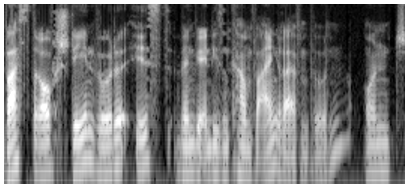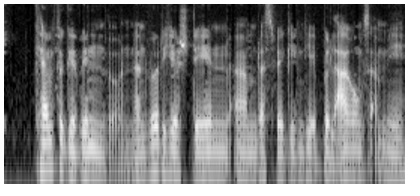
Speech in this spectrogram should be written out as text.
Was drauf stehen würde, ist, wenn wir in diesen Kampf eingreifen würden und Kämpfe gewinnen würden. Dann würde hier stehen, ähm, dass wir gegen die Belagerungsarmee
